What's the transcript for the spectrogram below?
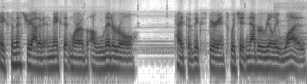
takes the mystery out of it and makes it more of a literal type of experience, which it never really was.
